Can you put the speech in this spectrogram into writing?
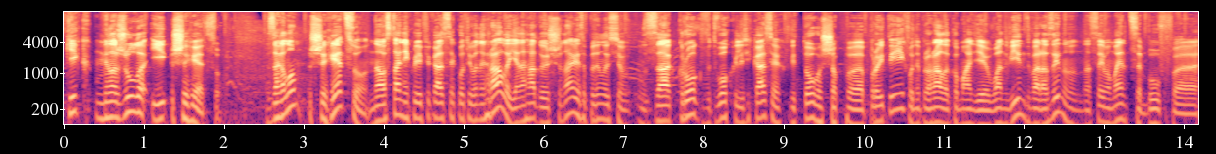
кік Мілажула і Шигецу. Загалом, Шигецу на останніх кваліфікаціях, котрі вони грали, я нагадую, що Наві зупинилися за крок в двох кваліфікаціях від того, щоб е, пройти їх. Вони програли команді One Win два рази. Ну, на цей момент це був е,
